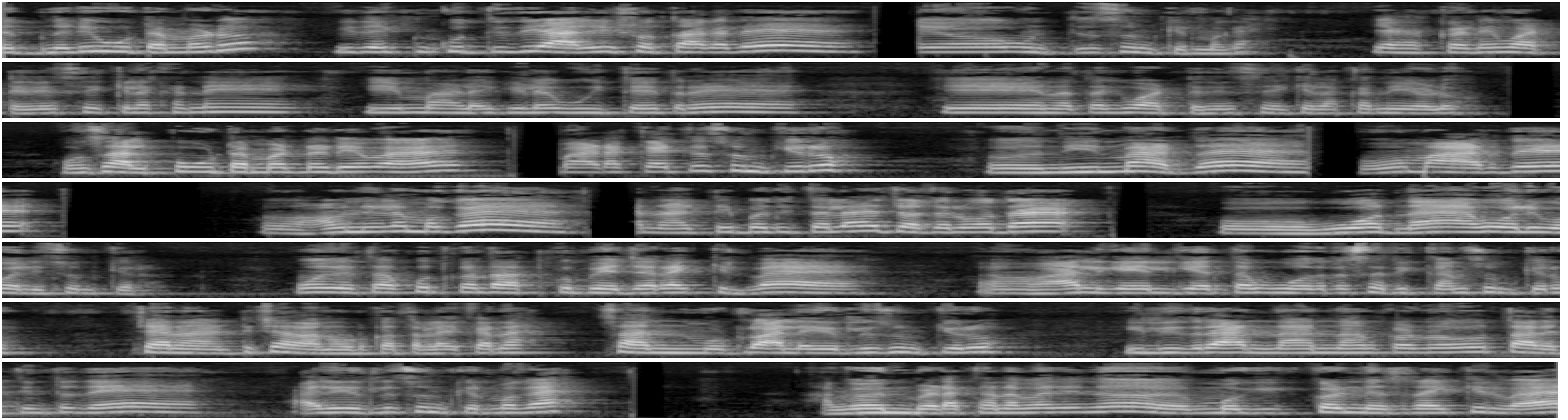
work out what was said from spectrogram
ಎದ್ ಊಟ ಮಾಡು. ಇದಕ್ಕೆ ಕೂತಿದ್ದಿ ಯಾರಿಗೆ ಗೊತ್ತಾಗದೆ ಅಯ್ಯೋ, ಉಂಟು ಸುಮ್ಕಿ ಮಗ. ಯಾಕಡೆ ಹೊಟ್ಟೆನೇ ಸಿಕ್ಕಿಲ್ಲ ಕಣೆ? ಈ ಮಳೆ ಗಿಳೆ ಉಯ್ತಾ ಇದ್ರೆ ಏನತ್ತಾಗ ಹೊಟ್ಟೆನೇ ಸಿಕ್ಕಿಲ್ಲ ಕಣೆ ಹೇಳು. ಒಂದು ಸ್ವಲ್ಪ ಊಟ ಮಾಡಿ ನಡಿಯವ ಮಾಡಕ್ಕಾಯ್ತು ಸುಮ್ಕಿರು? ನೀನು ಮಾಡ್ದೆ? ಹ್ಞೂ ಮಾಡ್ದೆ. ಅವನಿಲ್ಲ ಮಗ? ನಾಟಿ ಬದಿತಲ್ಲ ಜೊತೆಲಿ ಹೋದ. ಓದ್ನ ಓಲಿ ಓಲಿ ಸುಮ್ಕಿರು. ಓದಿತ ಕುತ್ಕೊಂಡು ಅದಕ್ಕೂ ಬೇಜಾರಾಕಿಲ್ವಾ ಅಲ್ಲಿಗೆ ಇಲ್ಲಿಗೆ ಅಂತ ಹೋದ್ರೆ ಸರಿ ಕಣ್ ಸುಮ್ಕಿರು. ಚೆನ್ನಾಗಿ ಚೆನ್ನಾಗಿ ನೋಡ್ಕೊತಾಳೆ ಕಣ. ಸಣ್ಣ ಮುಟ್ಲು ಅಲ್ಲೇ ಇರ್ಲಿ ಸುಮ್ಕಿರು. ಇಲ್ಲಿದ್ರೆ ಅನ್ನ ಅನ್ನ ಅನ್ಕೊಂಡು ತಲೆ ತಿಂತದೆ. ಅಲ್ಲಿ ಇರ್ಲಿ ಸುಮ್ಕಿರು ಮಗ. ಹಂಗ ಬಿಡ ಕಣವ ನೀನು, ಮಗಿಗೆ ಕಣ್ಣು ಹೆಸರಾಕಿಲ್ವಾ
